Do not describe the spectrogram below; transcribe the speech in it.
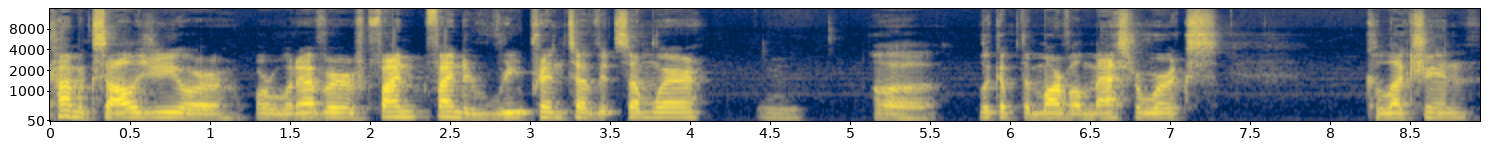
Comixology or or whatever. Find find a reprint of it somewhere. Mm. Uh, look up the Marvel Masterworks collection.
